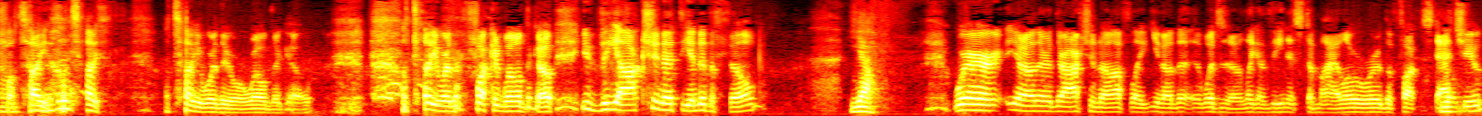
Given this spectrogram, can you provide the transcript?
I'll tell you. I'll tell you. I'll tell you where they were willing to go. I'll tell you where they're fucking willing to go. You, the auction at the end of the film, Yeah. where you know they're they're auctioning off like you know the what's it like a Venus de Milo or the fuck statue,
